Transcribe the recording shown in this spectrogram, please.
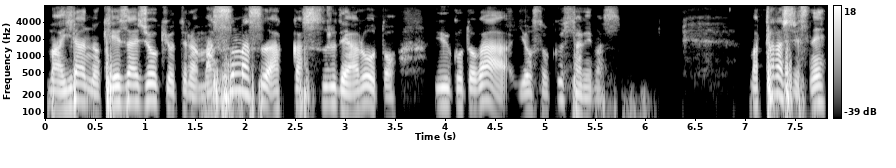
まあ、イランの経済状況というのはますます悪化するであろうということが予測されます。まあ、ただしですね、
